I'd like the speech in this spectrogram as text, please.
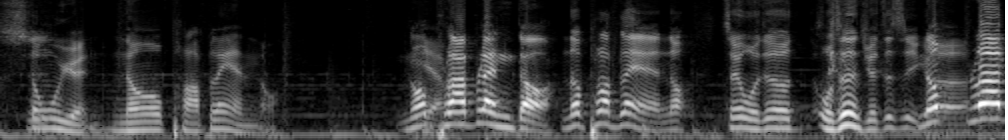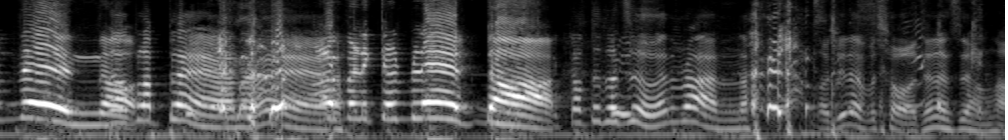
是动物园 no problem no No problem 的。No problem no，所以我就我真的觉得这是一个，No problem no 的 problem，哎，American plan 的。搞得这这乱了，我觉得很不错，真的是很好。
